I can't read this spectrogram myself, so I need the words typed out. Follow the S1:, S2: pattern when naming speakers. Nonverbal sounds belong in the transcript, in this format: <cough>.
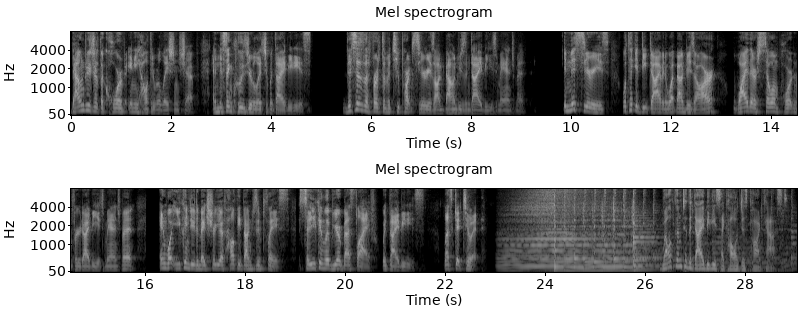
S1: Boundaries are the core of any healthy relationship, and this includes your relationship with diabetes. This is the first of a two part series on boundaries and diabetes management. In this series, we'll take a deep dive into what boundaries are, why they're so important for your diabetes management, and what you can do to make sure you have healthy boundaries in place so you can live your best life with diabetes. Let's get to it.
S2: Welcome to the Diabetes Psychologist Podcast.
